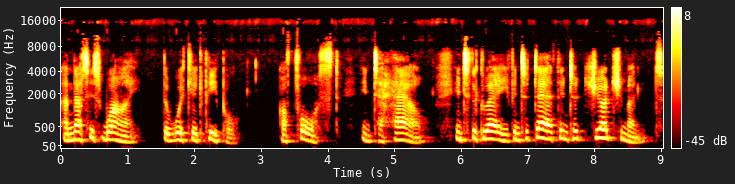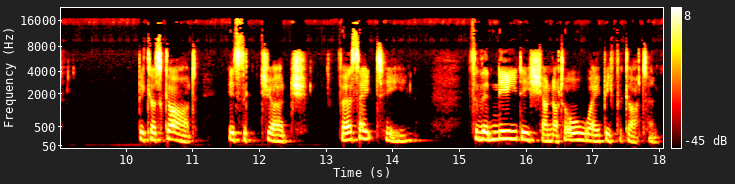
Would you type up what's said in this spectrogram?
And that is why the wicked people are forced into hell, into the grave, into death, into judgment, because God is the judge. Verse 18 For the needy shall not always be forgotten,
